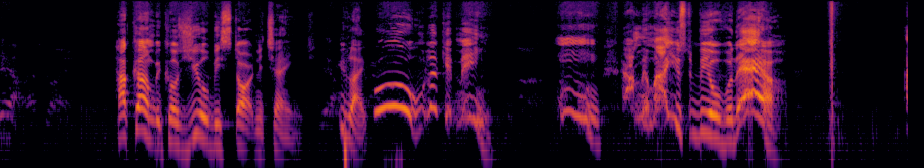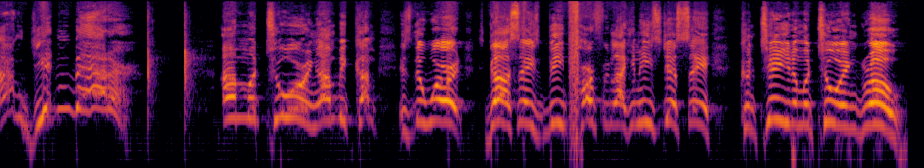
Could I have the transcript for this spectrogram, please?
Yeah, that's right. How come? Because you'll be starting to change. Yeah. You're like, whoo, look at me. Mm, I remember I used to be over there. I'm getting better. I'm maturing. I'm becoming. It's the word. God says, be perfect like him. He's just saying, continue to mature and grow.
